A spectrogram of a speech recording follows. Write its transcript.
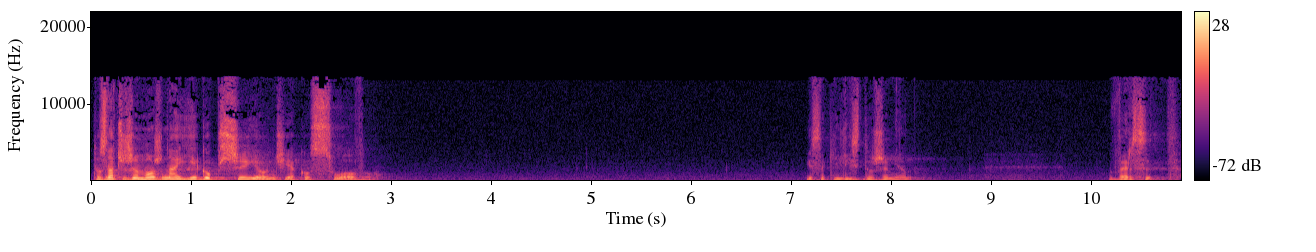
To znaczy, że można Jego przyjąć jako Słowo. Jest taki list do Rzymian. Werset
